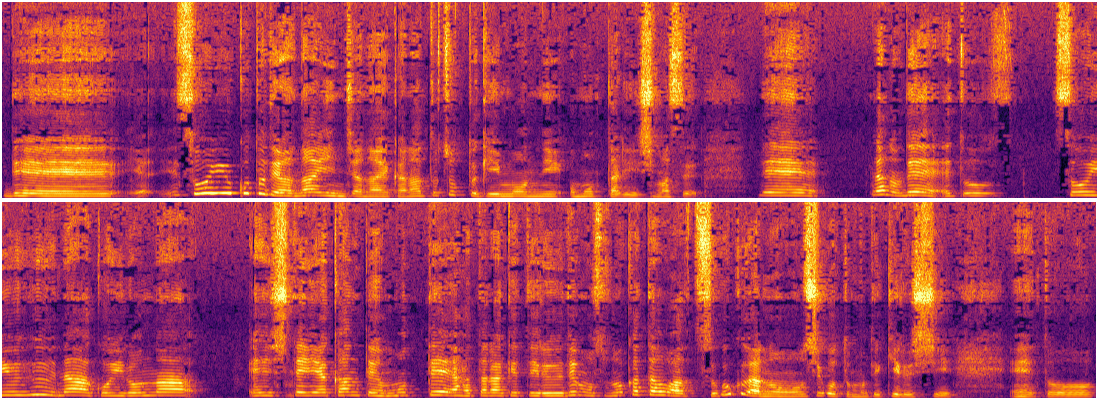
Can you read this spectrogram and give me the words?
でそういうことではないんじゃないかなとちょっと疑問に思ったりします。でなので、えっと、そういうふうなこういろんな視点や観点を持って働けてるでもその方はすごくあのお仕事もできるしえーと、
